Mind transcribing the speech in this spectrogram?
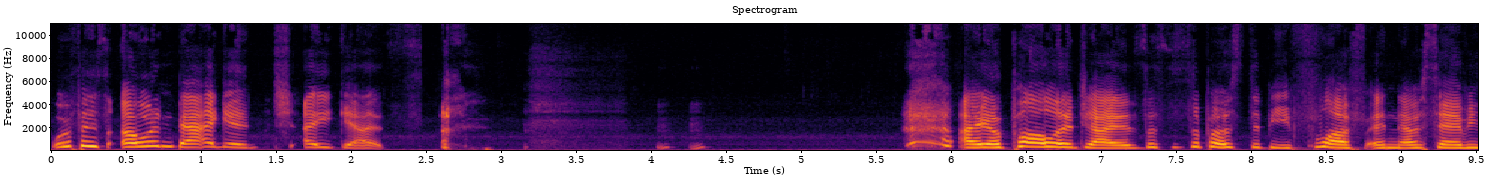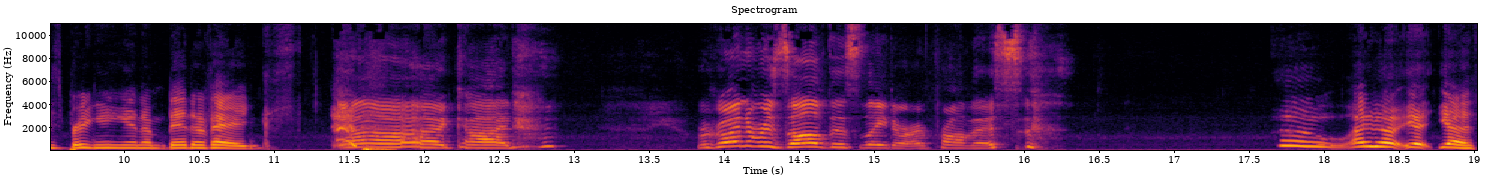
with his own baggage, I guess. I apologize. This is supposed to be fluff, and now Sammy's bringing in a bit of angst. oh, God. We're going to resolve this later, I promise. Oh, I know. Yeah, yes.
